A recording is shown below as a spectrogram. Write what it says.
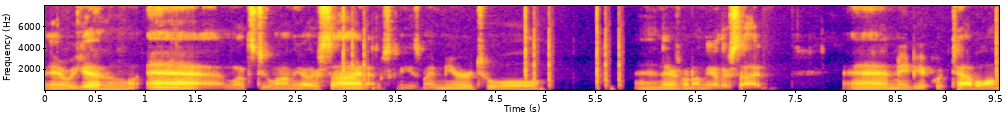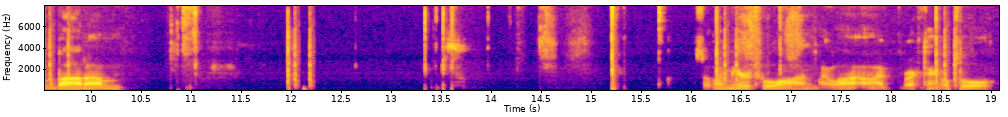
There we go. And let's do one on the other side. I'm just going to use my mirror tool. And there's one on the other side. And maybe a quick tab along the bottom. So my mirror tool on, my, my rectangle tool,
